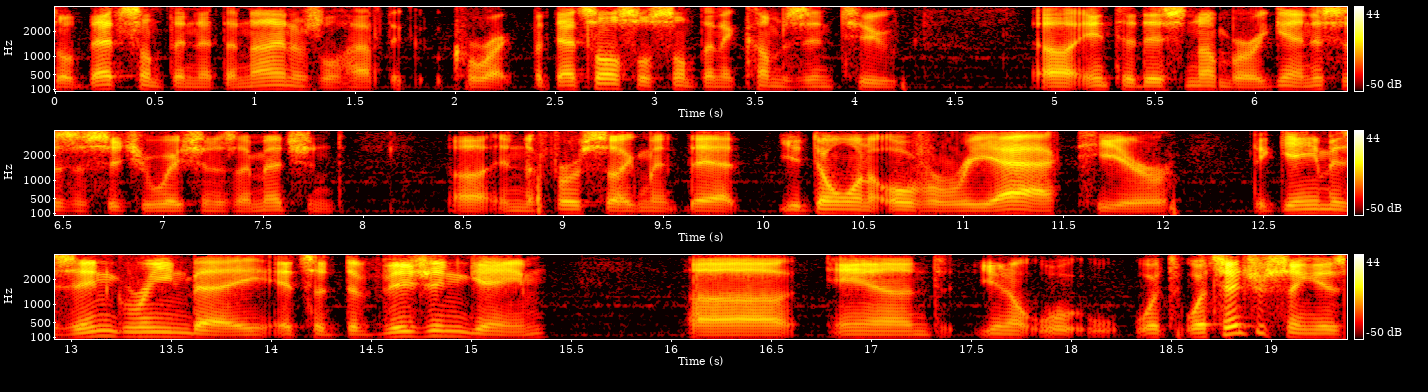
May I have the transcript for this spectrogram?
so that's something that the Niners will have to correct. But that's also something that comes into uh, into this number. Again, this is a situation, as I mentioned uh, in the first segment, that you don't want to overreact here. The game is in Green Bay. It's a division game. Uh, and you know w- what's what's interesting is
